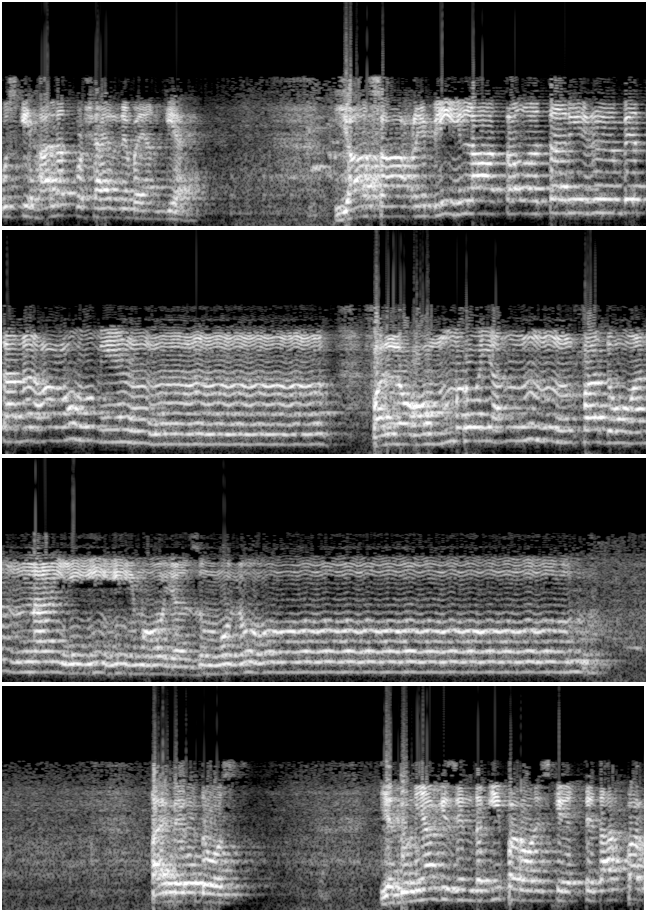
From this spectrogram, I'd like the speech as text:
اس کی حالت کو شاعر نے بیان کیا ہے۔ یا صاحبی لا تغترر بتنعم فالعمر ينفد والنعيم يزول. اے میرے دوست، یہ دنیا کی زندگی پر اور اس کے اقتدار پر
